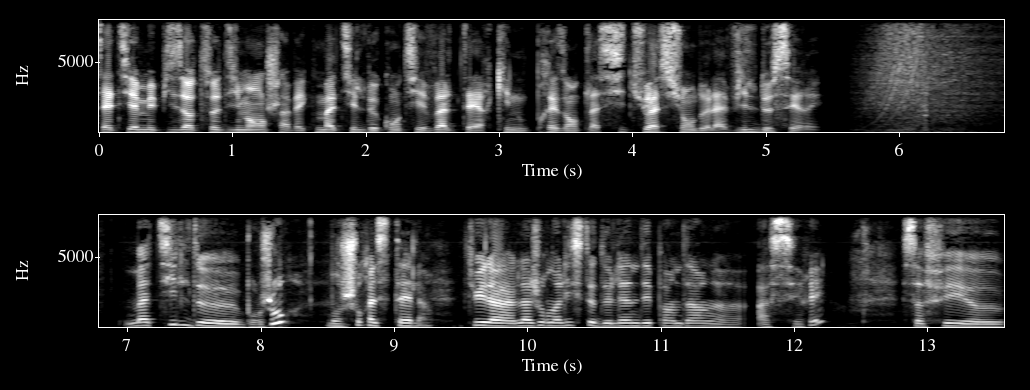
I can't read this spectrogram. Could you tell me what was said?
Septième épisode ce dimanche avec Mathilde Contier-Valter qui nous présente la situation de la ville de Serré. Mathilde, bonjour. Bonjour Estelle. Tu es la, journaliste de l'Indépendant à, Serré. Ça fait euh,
